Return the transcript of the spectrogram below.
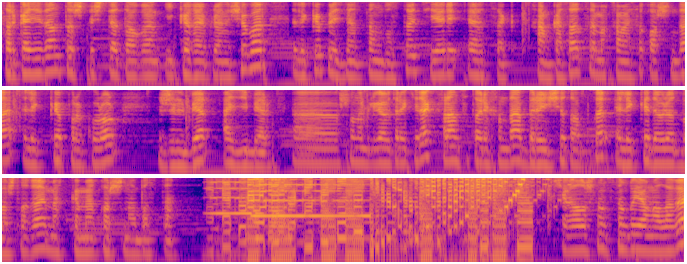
Саркозидан тыш эштә тагын ике гаепләнүче бар, элекке президентның дусты Тьерри Эрцек һәм кассация мәхкәмәсе каршында элекке прокурор Жилбер Азибер. Э, шуны белгә үтәргә кирәк, Франция тарихында беренче тапкыр элекке дәүләт башлыгы мәхкәмә каршына басты. Чыгарылышның соңгы яңалыгы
